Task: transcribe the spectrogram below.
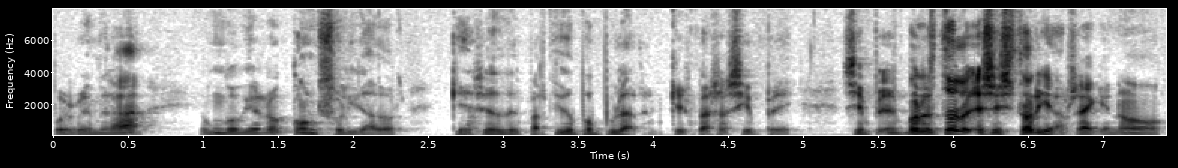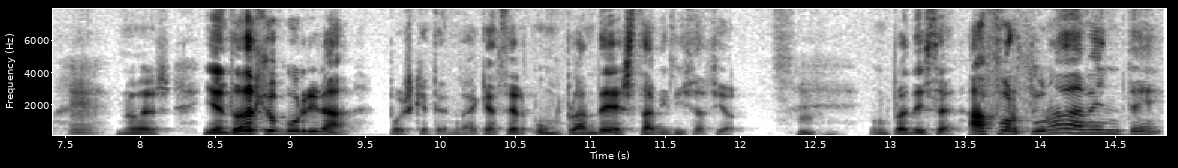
pues vendrá un gobierno consolidador, que es el del Partido Popular, que pasa siempre, siempre. Bueno, esto es historia, o sea que no, mm. no es. ¿Y entonces qué ocurrirá? Pues que tendrá que hacer un plan de estabilización. Un plan de Afortunadamente,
